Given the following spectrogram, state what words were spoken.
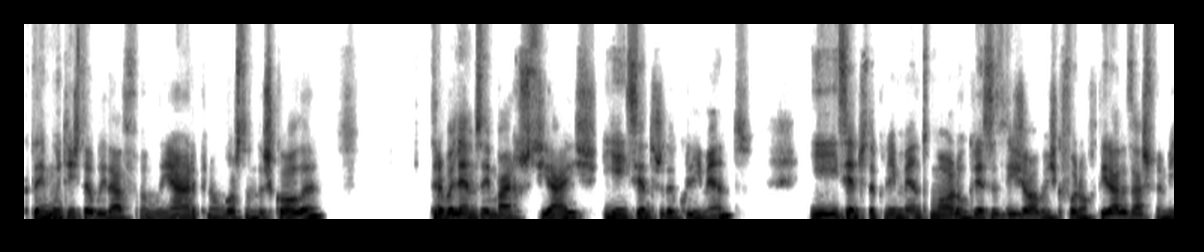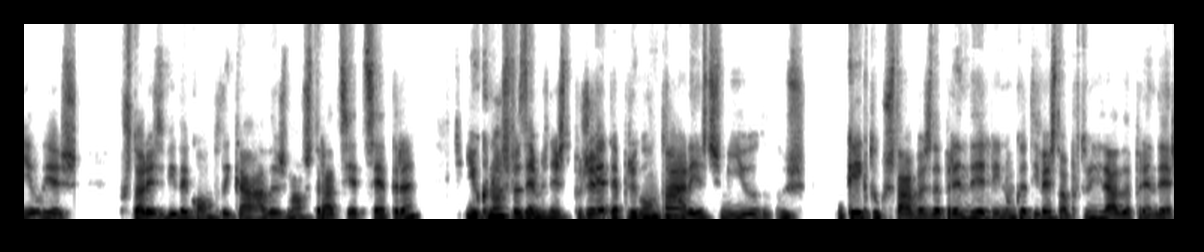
que têm muita instabilidade familiar, que não gostam da escola, Trabalhamos em bairros sociais e em centros de acolhimento. E em centros de acolhimento moram crianças e jovens que foram retiradas às famílias por histórias de vida complicadas, maus tratos, etc. E o que nós fazemos neste projeto é perguntar a estes miúdos o que é que tu gostavas de aprender e nunca tiveste a oportunidade de aprender.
